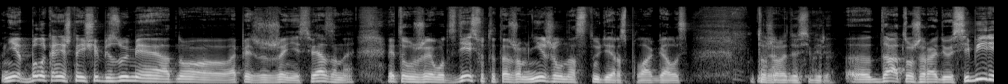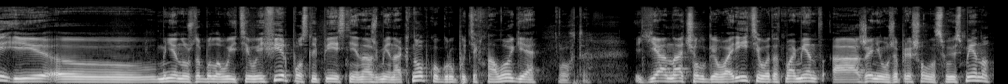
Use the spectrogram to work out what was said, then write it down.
Нет, было, конечно, еще безумие одно, опять же, с Женей связанное. Это уже вот здесь, вот этажом ниже у нас студия располагалась. Тоже радио Сибири. Э, Да, тоже радио Сибири, и э, мне нужно было выйти в эфир после песни «Нажми на кнопку» группы «Технология». Ух ты. Я начал говорить, и в этот момент, а Женя уже пришел на свою смену,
